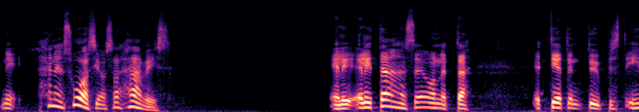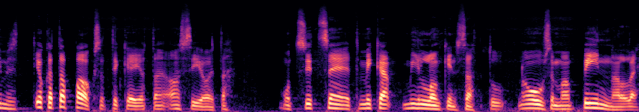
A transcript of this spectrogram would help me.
niin hänen suosionsa hävisi. Eli, eli tämähän se on, että, että tietyn tyyppiset ihmiset joka tapauksessa tekee jotain asioita, mutta sitten se, että mikä milloinkin sattuu nousemaan pinnalle,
